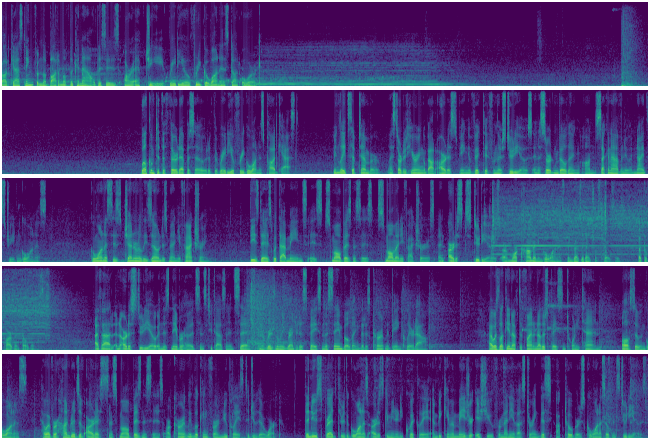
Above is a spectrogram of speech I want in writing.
Broadcasting from the bottom of the canal, this is RFG, RadioFreeGowanus.org. Welcome to the third episode of the Radio Free Gowanus podcast. In late September, I started hearing about artists being evicted from their studios in a certain building on 2nd Avenue and 9th Street in Gowanus. Gowanus is generally zoned as manufacturing. These days, what that means is small businesses, small manufacturers, and artist studios are more common in Gowanus than residential spaces, like apartment buildings. I've had an artist studio in this neighborhood since 2006 and originally rented a space in the same building that is currently being cleared out. I was lucky enough to find another space in 2010, also in Gowanus. However, hundreds of artists and small businesses are currently looking for a new place to do their work. The news spread through the Gowanus artist community quickly and became a major issue for many of us during this October's Gowanus Open Studios.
